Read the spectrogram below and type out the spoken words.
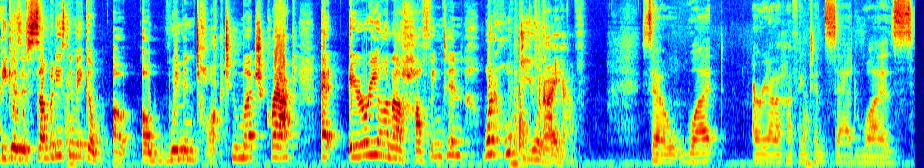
Because if somebody's gonna make a, a, a women talk too much crack at Arianna Huffington, what hope do you and I have? So what Arianna Huffington said was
